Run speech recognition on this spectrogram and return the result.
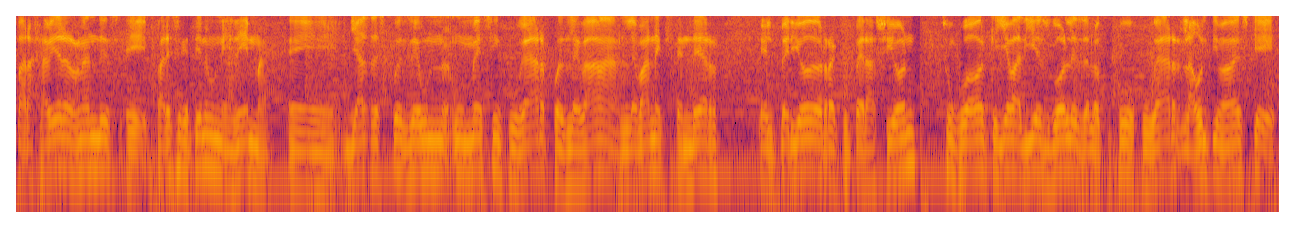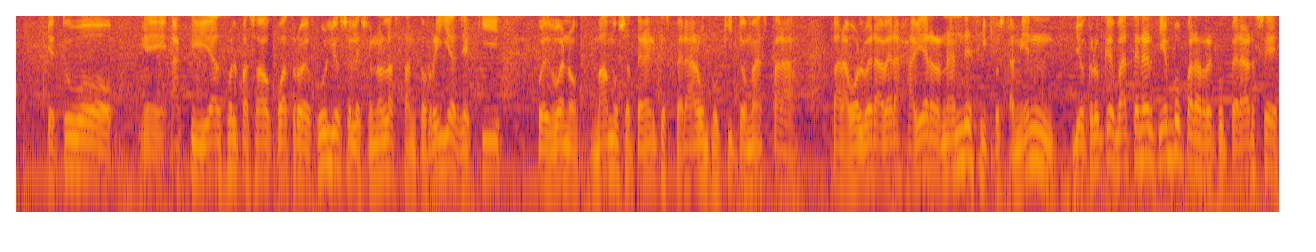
para Javier Hernández eh, parece que tiene un edema. Eh, ya después de un, mes sin jugar, pues le, va, le van a extender el periodo de recuperación. Es un jugador que lleva 10 goles de lo que pudo jugar. La última vez que, que tuvo eh, actividad fue el pasado 4 de julio, se lesionó las pantorrillas y aquí, pues bueno, vamos a tener que esperar un poquito más para, para volver a ver a Javier Hernández y pues también yo creo que va a tener tiempo para recuperarse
